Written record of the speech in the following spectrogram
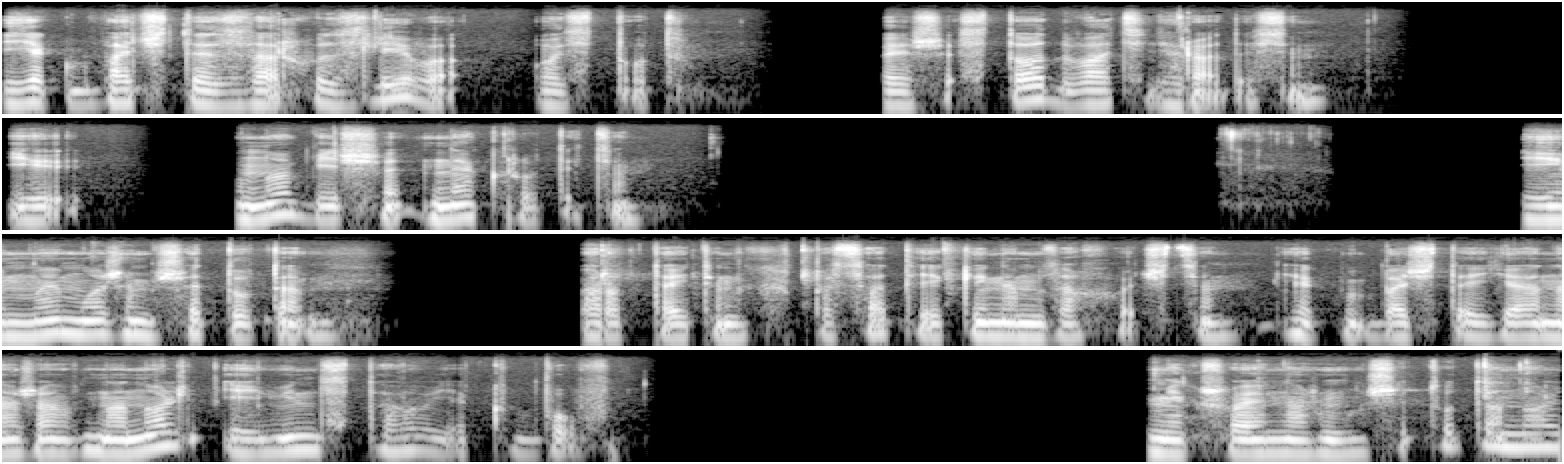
І як бачите зверху зліва, ось тут, пише 120 градусів. І воно більше не крутиться. І ми можемо ще тут ротейтинг писати, який нам захочеться. Як ви бачите, я нажав на 0 і він став як був. Якщо я нажму ще тут на 0,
